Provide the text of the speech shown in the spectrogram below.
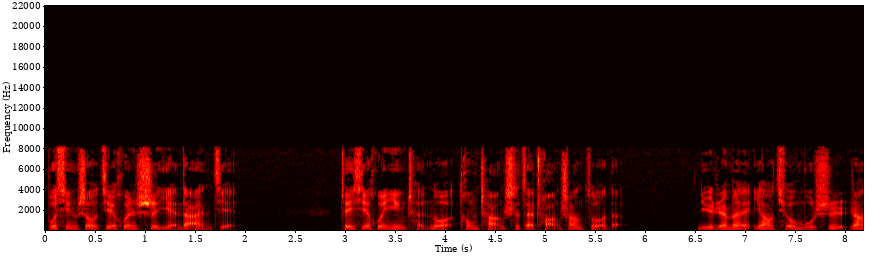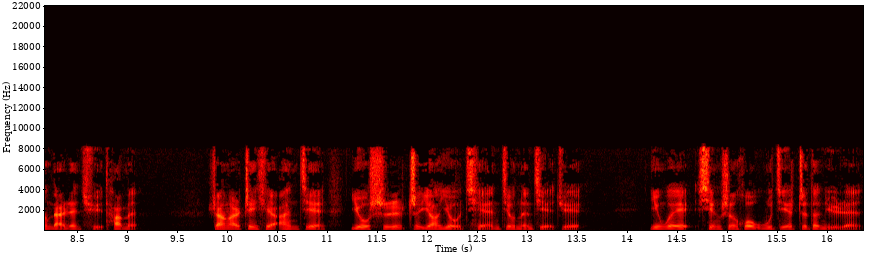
不信守结婚誓言的案件。这些婚姻承诺通常是在床上做的，女人们要求牧师让男人娶她们。然而，这些案件有时只要有钱就能解决，因为性生活无节制的女人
